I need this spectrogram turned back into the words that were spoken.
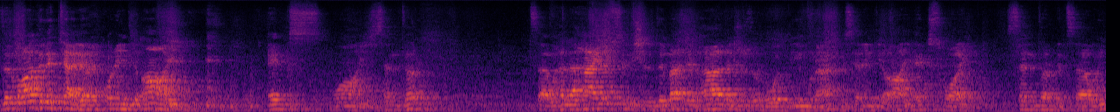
اذا المعادله التاليه راح يكون عندي I x y center تساوي هلا هاي نفس الشيء اللي بقلب هذا الجزء بوديه هناك بصير عندي I x y center بتساوي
